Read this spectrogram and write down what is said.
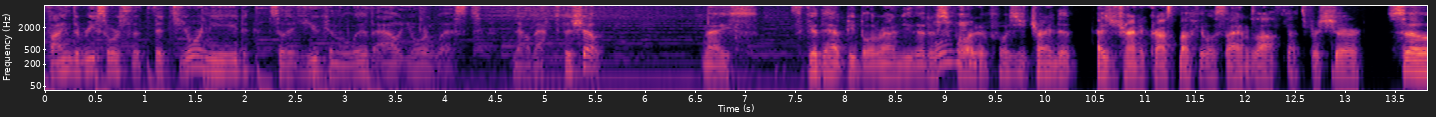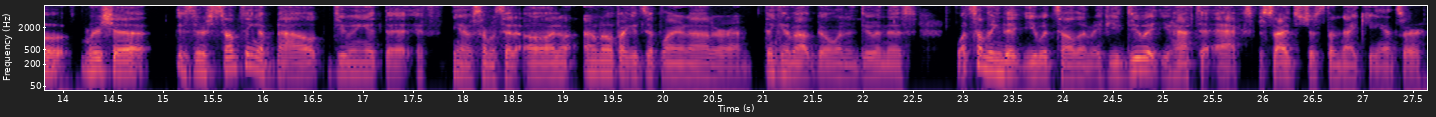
Find the resource that fits your need so that you can live out your list. Now back to the show. Nice. It's good to have people around you that are Mhm. supportive as you're trying to as you're trying to cross bucket list items off. That's for sure. So, Maricia, is there something about doing it that if you know someone said, "Oh, I don't, I don't know if I could zip line or not," or I'm thinking about going and doing this, what's something that you would tell them if you do it, you have to X besides just the Nike answer?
